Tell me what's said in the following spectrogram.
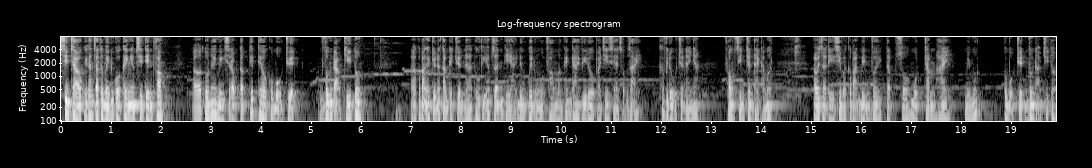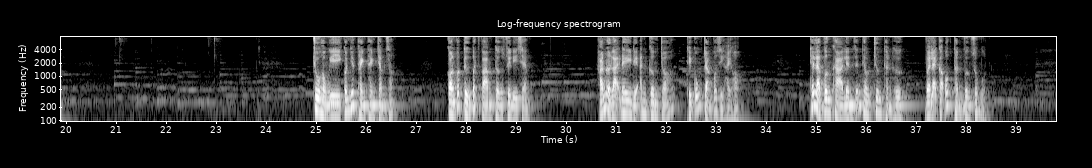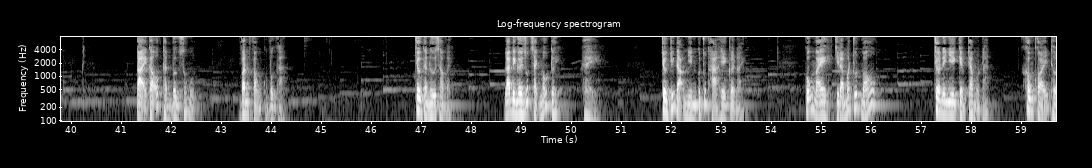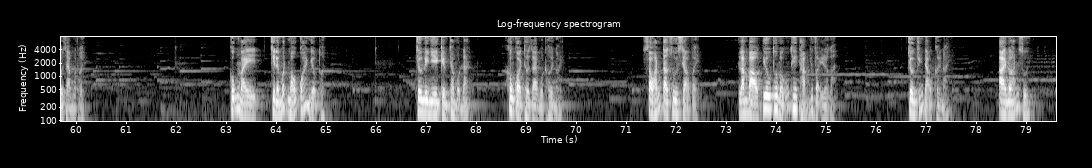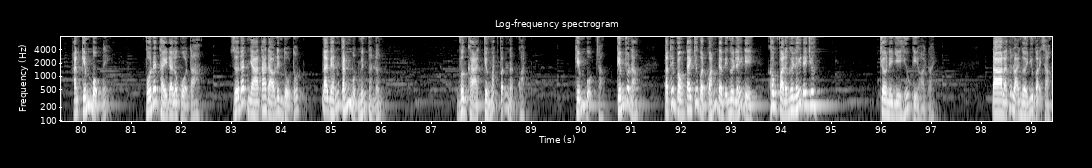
Xin chào quý khán giả thân mến của kênh MC Tiến Phong. Ờ, Tối nay mình sẽ đọc tập tiếp theo của bộ truyện Vương Đạo Chí Tôn. À, Các bạn nghe chuyện đã cảm thấy chuyện à, thú vị hấp dẫn Thì hãy đừng quên ủng hộ Phong bằng cách like video và chia sẻ rộng rãi Các video của chuyện này nhé. Phong xin chân thành cảm ơn. Và bây giờ thì xin mời các bạn đến với tập số 121 Của bộ truyện Vương Đạo Chí Tôn. Chu Hồng Y có nhiếp thành thành chăm sóc. Còn có từ bất phàm thường xuyên đi xem. Hắn ở lại đây để ăn cơm chó Thì cũng chẳng có gì hay ho. Thế là Vương Khả liền dẫn theo Trương Thần Hư, Về lại cao ốc thần vương số 1 Tại cao ốc thần vương số 1 Văn phòng của Vương Khả. Trương Thần Hư sao vậy? Lại bị người rút sạch máu tươi. Hey. Trương Chính Đạo nhìn có chút hà hê cười nói. Cũng may, chỉ là mất rút máu. Trương Đình Nhi kiểm tra một lát, Không khỏi thở dài một hơi cũng may chỉ là mất máu quá nhiều thôi. Trương Đình Nhi kiểm tra một lát, Không khỏi thở dài một hơi nói. Sao hắn ta xui xẻo vậy? Làm bảo tiêu thôi mà cũng thê thảm như vậy được à? Trương Chính Đạo cười nói. Ai nói hắn xui? Hắn kiếm bộ đấy. Vốn đất thầy đã là của ta. Giữa đất nhà ta đào lên đổ tốt, Lại bị hắn cắn một miếng thần lớn. Vương Khả trừng mắt vẫn nận quát. Kiếm bộ sao? Kiếm chỗ nào? Ta thấy vòng tay trước vật quán đều bị người lấy đi. Không phải là người lấy đấy chứ? Trương Ninh Nhi hiếu kỳ hỏi nói, Ta là cái loại người như vậy sao?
